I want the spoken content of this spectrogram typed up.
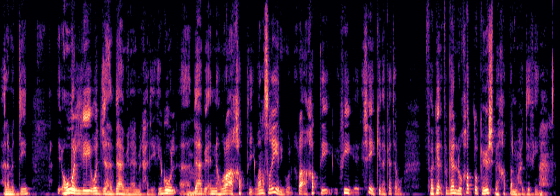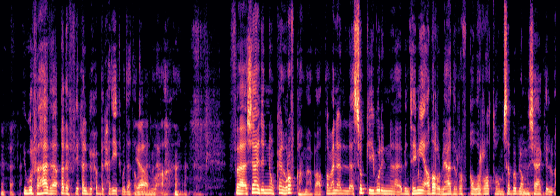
علم الدين. هو اللي وجه الذهبي لعلم الحديث. يقول آه،. الذهبي أنه رأى خطي وأنا صغير يقول رأى خطي في شيء كذا كتبه. فق- فقال له خطك يشبه خط المحدثين. يقول فهذا قذف في قلبي حب الحديث وبدات اطلع يا الله. فشاهد أنهم كانوا رفقة مع بعض. طبعا السبكي يقول إن ابن تيمية أضر بهذه الرفقة ورطهم وسبب لهم. مشاكل.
